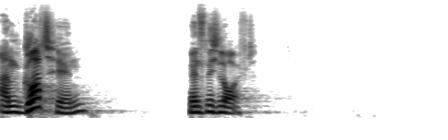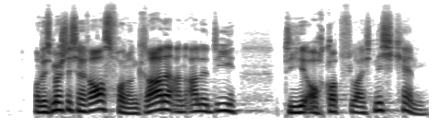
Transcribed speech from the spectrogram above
an Gott hin, wenn es nicht läuft. Und ich möchte dich herausfordern, gerade an alle die, die auch Gott vielleicht nicht kennen.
